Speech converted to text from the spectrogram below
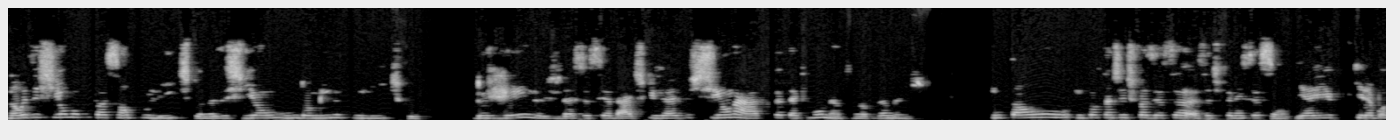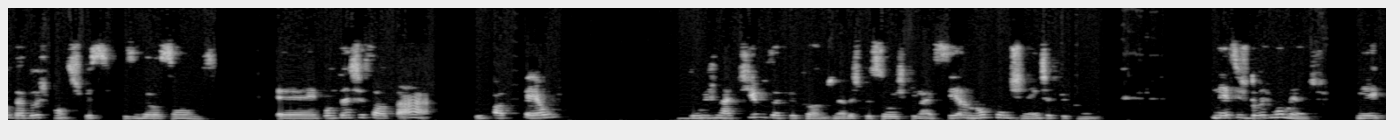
não existia uma ocupação política, não existia um domínio político dos reinos das sociedades que já existiam na África até que momento, né, obviamente. Então, é importante a gente fazer essa, essa diferenciação. E aí, queria abordar dois pontos específicos em relação a isso. É importante ressaltar o papel dos nativos africanos, né, das pessoas que nasceram no continente africano, nesses dois momentos. E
